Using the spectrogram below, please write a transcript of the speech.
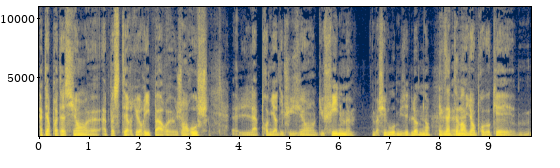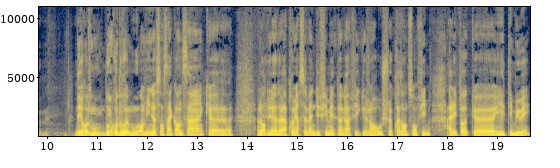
Interprétation a posteriori par Jean Rouche. La première diffusion du film bah chez vous, au musée de l'homme, non? Exactement. Euh, ayant provoqué des remous, beaucoup de remous en 1955, euh, lors de la première semaine du film ethnographique. Jean Rouche présente son film. À l'époque, euh, il était muet,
